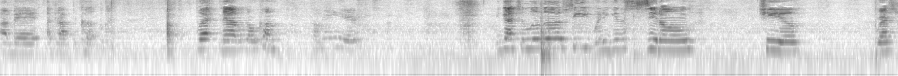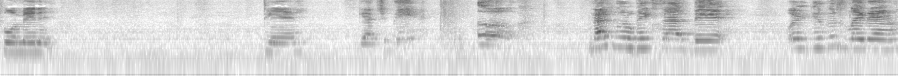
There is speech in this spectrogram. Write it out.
I bet I dropped the cup. But now we're gonna come come in here. You got your little seat where you get to sit on, chill, rest for a minute. Then got your bed. Ugh. Nice little big size bed where you can just lay down,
